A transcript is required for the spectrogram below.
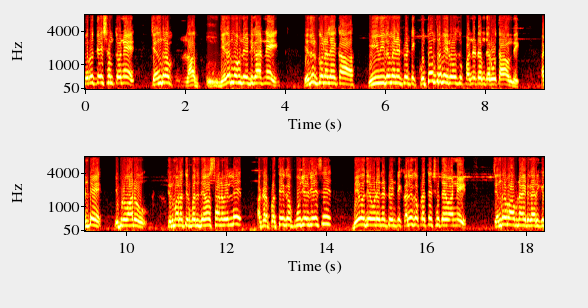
దురుద్దేశంతోనే చంద్ర జగన్మోహన్ రెడ్డి గారిని ఎదుర్కొనలేక ఈ విధమైనటువంటి కుతంత్రం ఈ రోజు పండటం జరుగుతూ ఉంది. అంటే ఇప్పుడు వారు తిరుమల తిరుపతి దేవస్థానం వెళ్ళి అక్కడ ప్రత్యేక పూజలు చేసి దేవదేవుడైనటువంటి కలియుగ ప్రత్యక్ష దైవాన్ని చంద్రబాబు నాయుడు గారికి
